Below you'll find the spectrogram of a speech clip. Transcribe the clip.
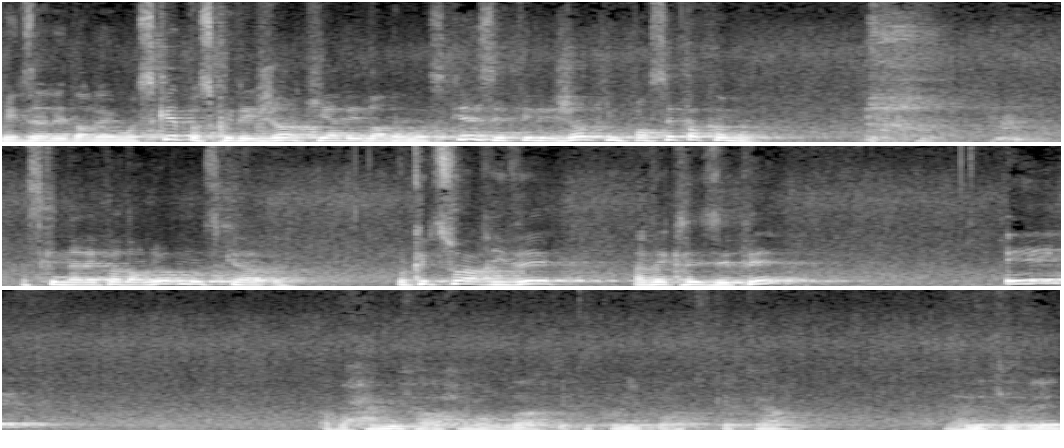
Mais ils allaient dans les mosquées parce que les gens qui allaient dans les mosquées, c'était les gens qui ne pensaient pas comme eux. Parce qu'ils n'allaient pas dans leur mosquée à eux. Donc ils sont arrivés avec les épées et Abu Hanifa, qui était connu pour être quelqu'un qui avait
